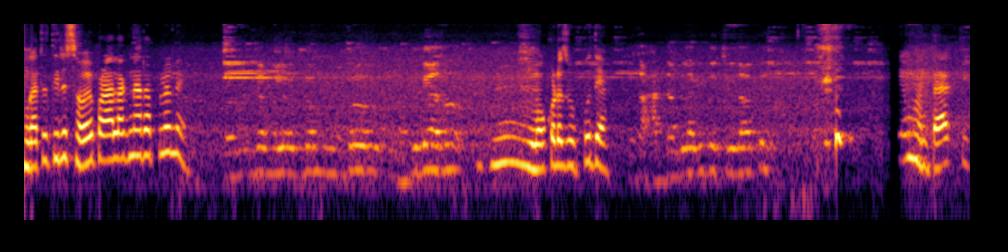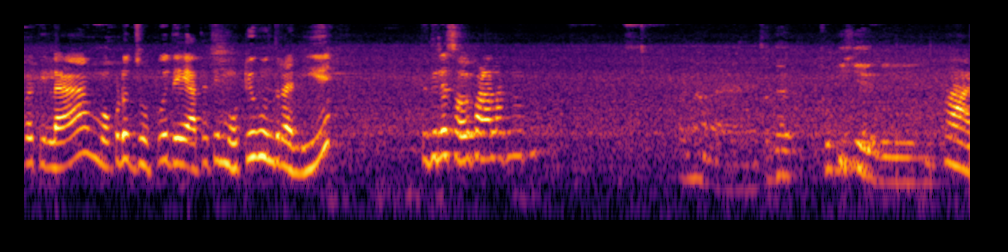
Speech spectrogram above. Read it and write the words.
मग आता तिला सवय पडायला लागणार आपल्याला. तर म्हणजे मला एकदम मोकळं झोपू दे असं. मोकळं झोपू द्या. त्याचा हात दाबला की ते चिल्ला होते ते म्हणतात की बा तिला मोकळं झोपू दे आता ती मोठी होऊन राहिली. तर तिला सवय पडायला लागणार होती. हा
